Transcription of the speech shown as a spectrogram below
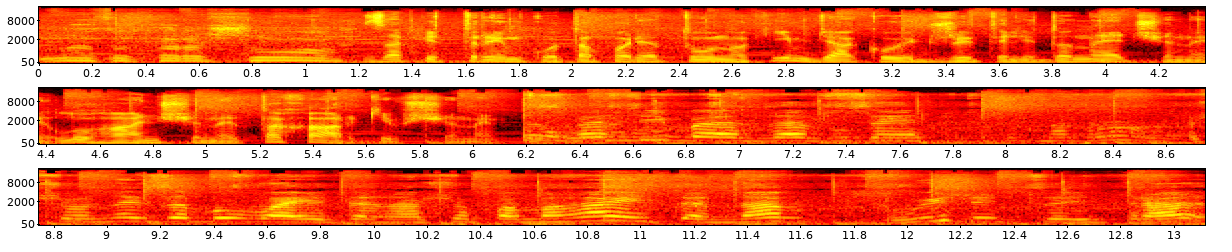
У нас тут хорошо. За підтримку та порятунок їм дякують жителі Донеччини, Луганщини та Харківщини. Спасибо за все, що не забуваєте нас, що допомагаєте нам вижити в цій тра...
